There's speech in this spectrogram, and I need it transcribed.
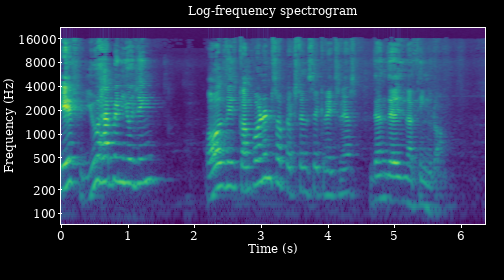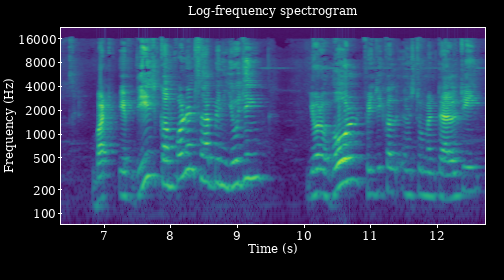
If you have been using all these components of extrinsic richness, then there is nothing wrong. But if these components have been using your whole physical instrumentality,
